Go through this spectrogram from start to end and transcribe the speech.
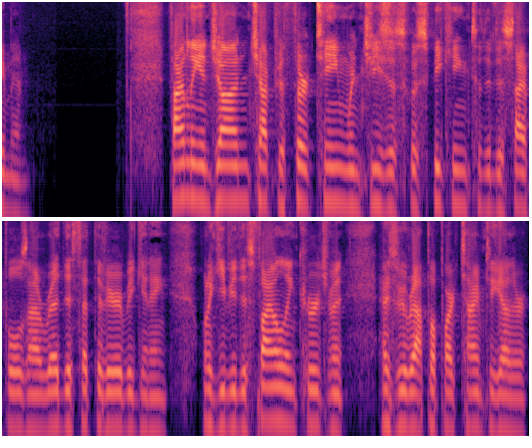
Amen. Finally, in John chapter 13, when Jesus was speaking to the disciples, I read this at the very beginning, I want to give you this final encouragement as we wrap up our time together.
